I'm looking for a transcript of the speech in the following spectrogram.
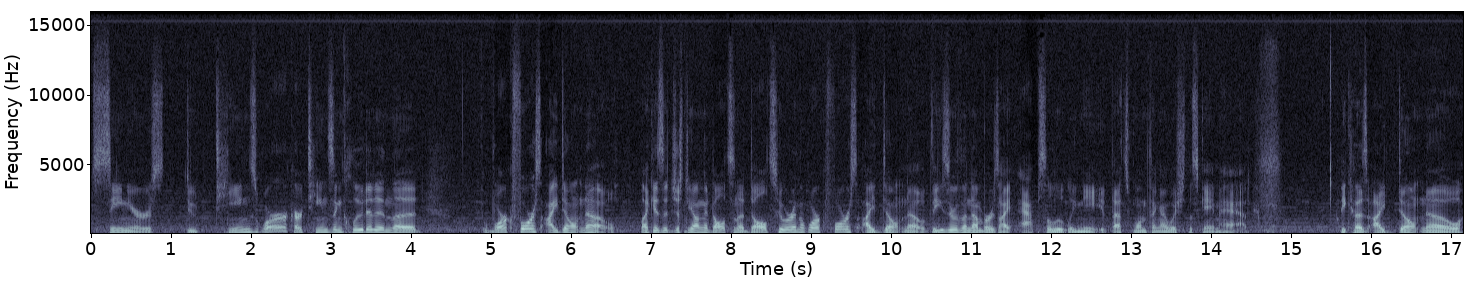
seniors. Do teens work? Are teens included in the workforce? I don't know. Like, is it just young adults and adults who are in the workforce? I don't know. These are the numbers I absolutely need. That's one thing I wish this game had. because I don't know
